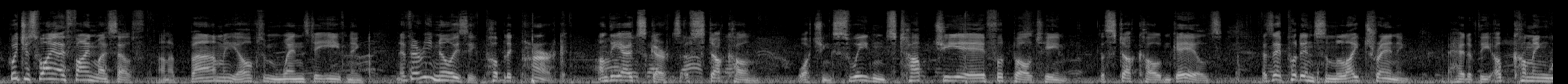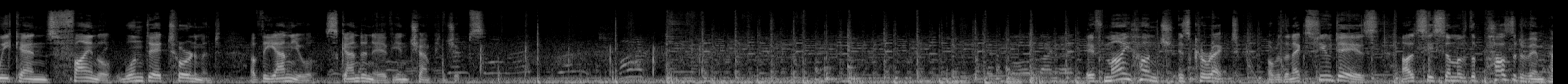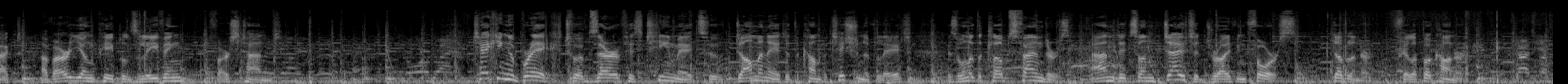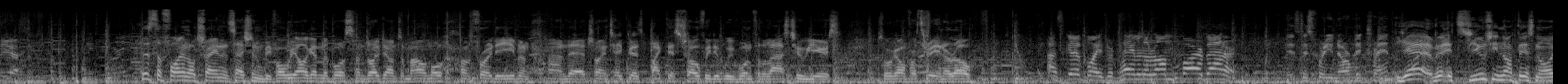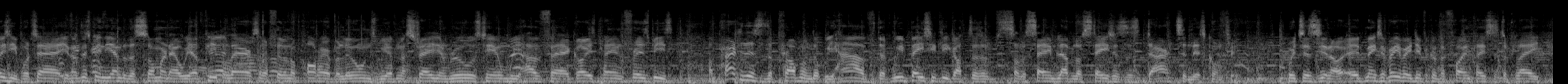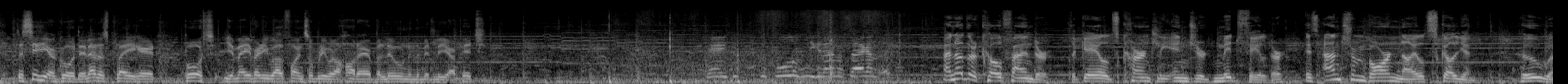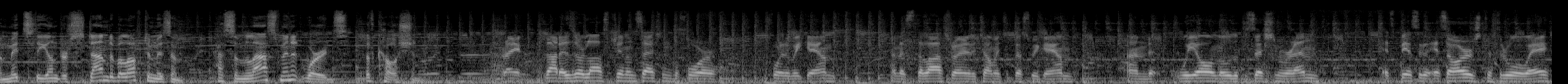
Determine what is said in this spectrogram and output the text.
Which is why I find myself on a balmy autumn Wednesday evening in a very noisy public park on the outskirts of Stockholm, watching Sweden's top GAA football team, the Stockholm Gales, as they put in some light training ahead of the upcoming weekend's final one day tournament of the annual Scandinavian Championships. If my hunch is correct, over the next few days, I'll see some of the positive impact of our young people's leaving firsthand. Taking a break to observe his teammates who've dominated the competition of late is one of the club's founders and its undoubted driving force, Dubliner Philip O'Connor. This is the final training session before we all get in the bus and drive down to Malmo on Friday evening and uh, try and take this, back this trophy that we've won for the last two years. So we're going for three in a row. That's good, boys. We're timing the run far better. Is this where you normally train? Yeah, but it's usually not this noisy, but uh, you know, this being the end of the summer now, we have people there sort of filling up hot air balloons. We have an Australian rules team. We have uh, guys playing frisbees. And part of this is the problem that we have that we basically got the sort of same level of status as darts in this country, which is you know it makes it very very difficult to find places to play. The city are good; they let us play here, but you may very well find somebody with a hot air balloon in the middle of your pitch. Okay, just, just hold it when you get in a second. Another co founder, the Gales' currently injured midfielder, is Antrim born Niall Scullion, who, amidst the understandable optimism, has some last minute words of caution. Right, that is our last training session before before the weekend, and it's the last round of the championship this weekend. And we all know the position we're in. It's basically it's ours to throw away,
